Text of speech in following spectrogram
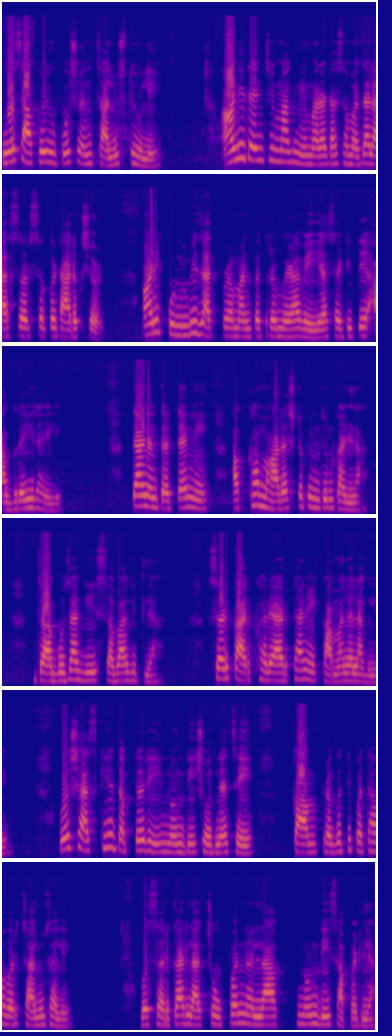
व साखळी उपोषण चालूच ठेवले. आणि त्यांची मागणी मराठा समाजाला सरसकट आरक्षण आणि कुणबी जात प्रमाणपत्र मिळावे यासाठी ते आग्रही राहिले. त्यानंतर त्यांनी अख्खा महाराष्ट्र पिंजून काढला. जागोजागी सभा घेतल्या. सरकार खऱ्या अर्थाने कामाला लागले व शासकीय दप्तरी नोंदी शोधण्याचे काम प्रगतीपथावर चालू झाले. व सरकारला चोपन्न लाख नोंदी सापडल्या.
